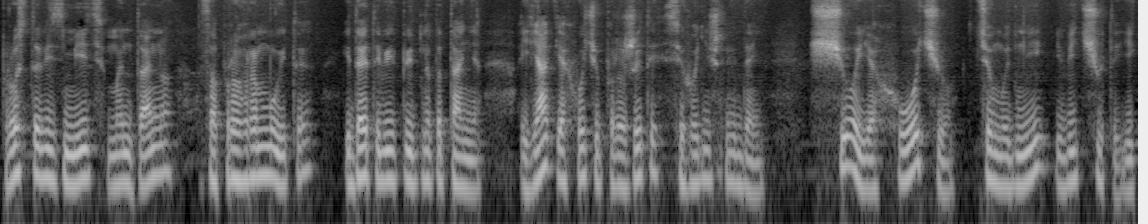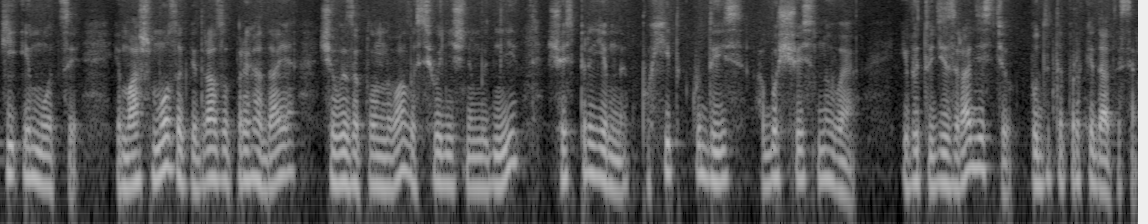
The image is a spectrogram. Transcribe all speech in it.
Просто візьміть ментально, запрограмуйте і дайте відповідь на питання, як я хочу прожити сьогоднішній день, що я хочу цьому дні відчути, які емоції. І ваш мозок відразу пригадає, що ви запланували в сьогоднішньому дні щось приємне, похід кудись або щось нове. І ви тоді з радістю будете прокидатися.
